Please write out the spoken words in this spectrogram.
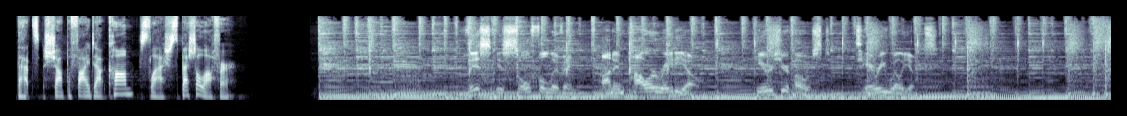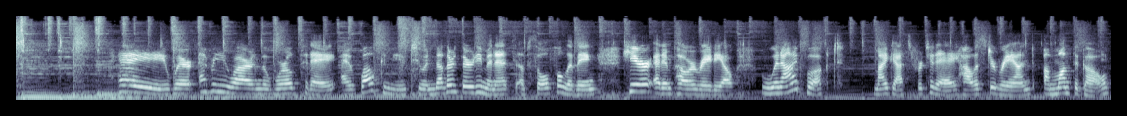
That's shopify.com slash special offer. This is Soulful Living on Empower Radio. Here's your host, Teri Williams. Hey, wherever you are in the world today, I welcome you to another 30 minutes of soulful living here at Empower Radio. When I booked my guest for today, Hollister Rand, a month ago,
